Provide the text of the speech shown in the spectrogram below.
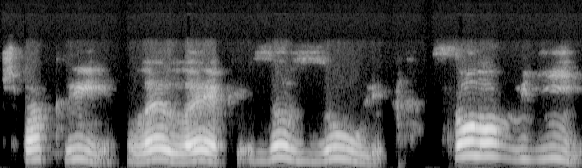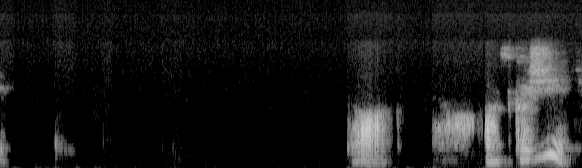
шпаки, лелеки, зозулі, солов'ї. Так, а скажіть,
